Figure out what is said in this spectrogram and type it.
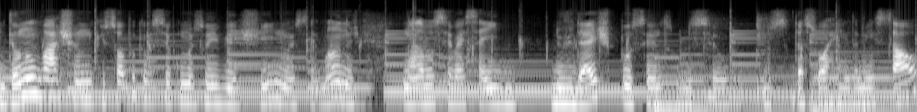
Então não vá achando que só porque você começou a investir em umas semanas, nada você vai sair dos 10% do seu, do, da sua renda mensal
